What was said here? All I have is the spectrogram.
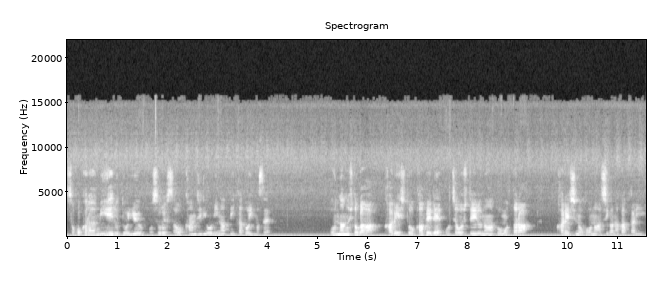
そこから見えるという恐ろしさを感じるようになっていったと言います女の人が彼氏とカフェでお茶をしているなぁと思ったら彼氏の方の足がなかったり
